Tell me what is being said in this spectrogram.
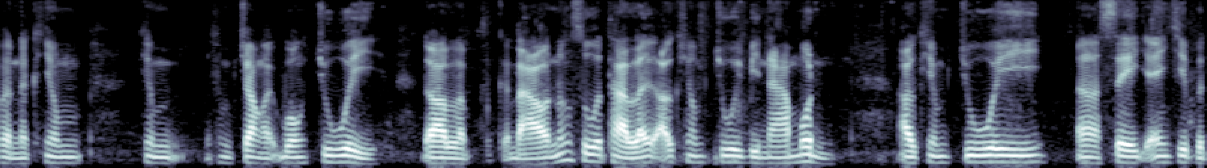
ប៉ុន្តែខ្ញុំខ្ញុំខ្ញុំចង់ឲ្យបងជួយដល់កដៅនឹងសួរថាឥឡូវឲ្យខ្ញុំជួយពីណាមុនឲ្យខ្ញុំជួយសេកឯងជាប្រ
